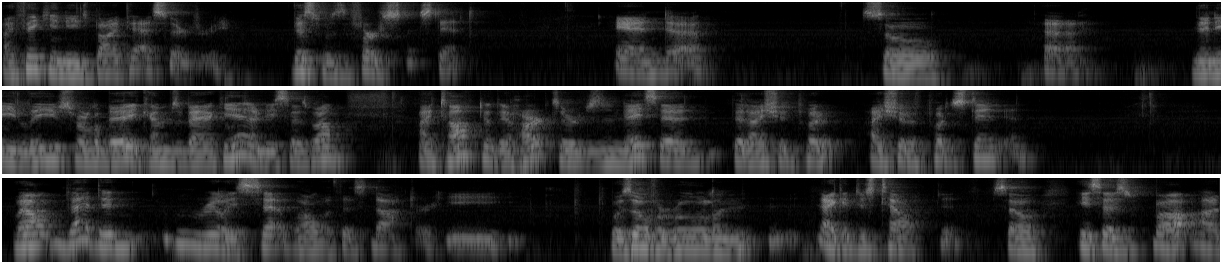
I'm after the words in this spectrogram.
I think he needs bypass surgery. This was the first stent, and so then he leaves for a little bit. He comes back in and he says, "Well, I talked to the heart surgeons and they said that I should put I should have put a stent in." Well, that didn't really set well with this doctor. He was overruled, and I could just tell. So he says, "Well, uh,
